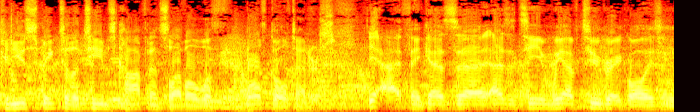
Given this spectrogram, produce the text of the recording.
Can you speak to the team's confidence level with both goaltenders? Yeah, I think as uh, as a team we have two great goalies, and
